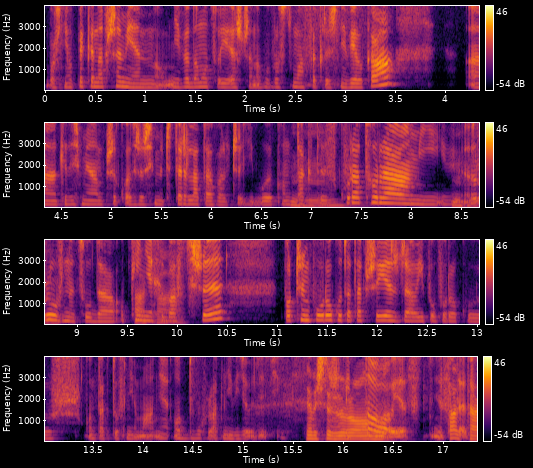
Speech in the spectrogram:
Właśnie opiekę naprzemienną, nie wiadomo co jeszcze, no po prostu masakrycznie wielka. A Kiedyś miałam przykład, żeśmy 4 lata walczyli. Były kontakty z kuratorami, różne cuda, opinie Tak, chyba tak. z trzy. Po czym pół roku tata przyjeżdżał i po pół roku już kontaktów nie ma. Nie? Od dwóch lat nie widział dzieci. Ja myślę, że I rolą... to jest niestety Tak, tak,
